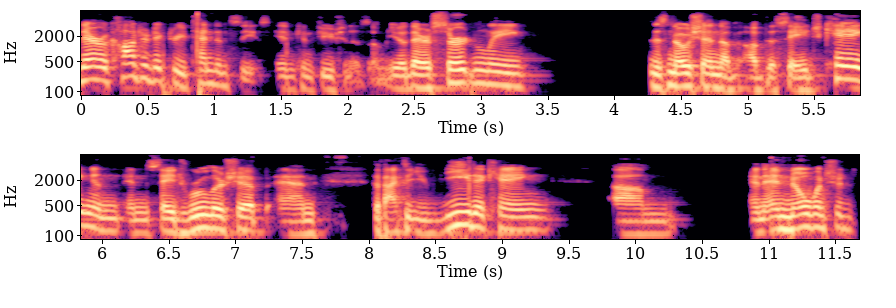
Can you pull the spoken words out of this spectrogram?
there are contradictory tendencies in Confucianism. You know, there's certainly this notion of, of the sage king and, and sage rulership and the fact that you need a king. Um, and, and no one should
